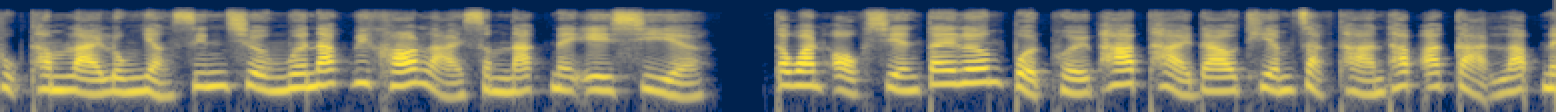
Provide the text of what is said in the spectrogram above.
ถูกทำลายลงอย่างสิ้นเชิงเมื่อนักวิเคราะห์หลายสำนักในเอเชีย ตะวันออกเฉียงใต้เริ่มเปิดเผยภาพถ่ายดาวเทียมจากฐานทัพอากาศลับใน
